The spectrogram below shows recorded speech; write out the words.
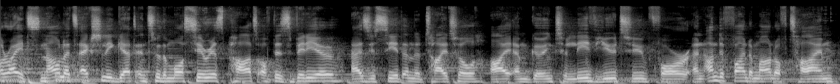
All right, now let's actually get into the more serious part of this video. As you see it in the title, I am going to leave YouTube for an undefined amount of time.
